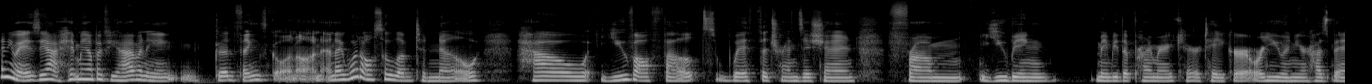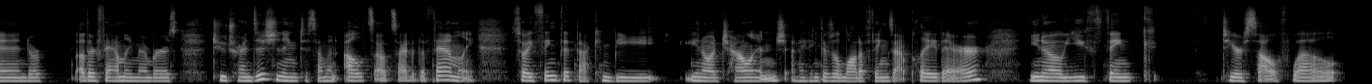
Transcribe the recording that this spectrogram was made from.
anyways, yeah, hit me up if you have any good things going on. And I would also love to know how you've all felt with the transition from you being maybe the primary caretaker or you and your husband or other family members to transitioning to someone else outside of the family. So I think that that can be, you know, a challenge and I think there's a lot of things at play there. You know, you think to yourself, well,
